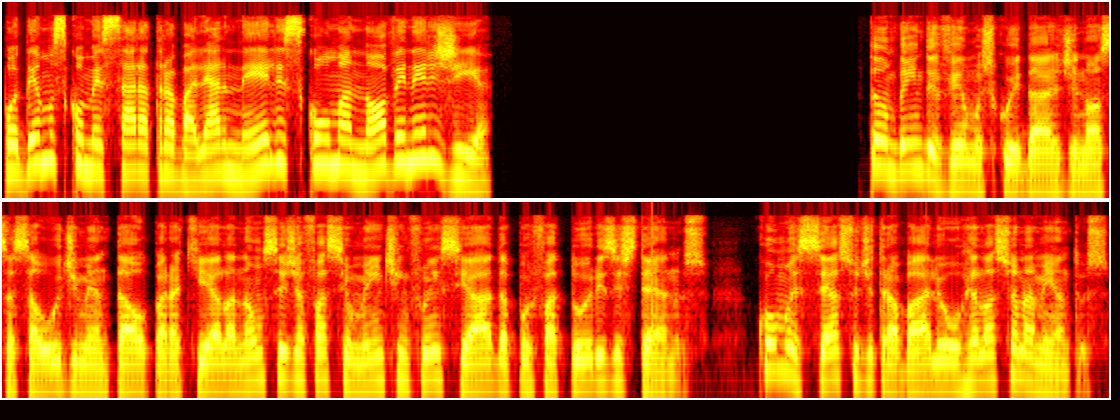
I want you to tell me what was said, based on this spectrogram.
podemos começar a trabalhar neles com uma nova energia. Também devemos cuidar de nossa saúde mental para que ela não seja facilmente influenciada por fatores externos, como excesso de trabalho ou relacionamentos.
